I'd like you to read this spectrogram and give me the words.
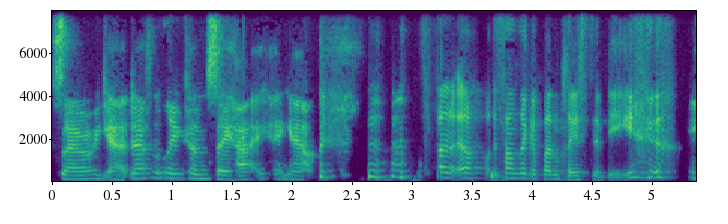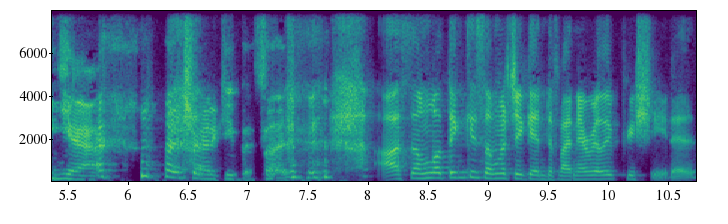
So yeah, definitely come say hi, hang out. Uh, it sounds like a fun place to be. yeah, I try to keep it fun. Awesome. Well, thank you so much again, Divine. I really appreciate it.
